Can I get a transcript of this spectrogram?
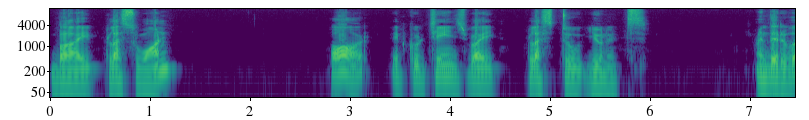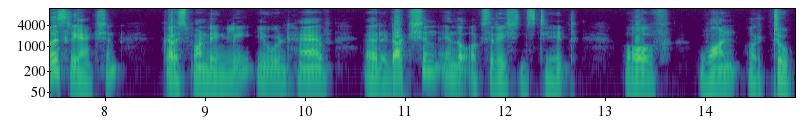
by plus 1 or it could change by plus 2 units. And the reverse reaction correspondingly you would have a reduction in the oxidation state of 1 or 2.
